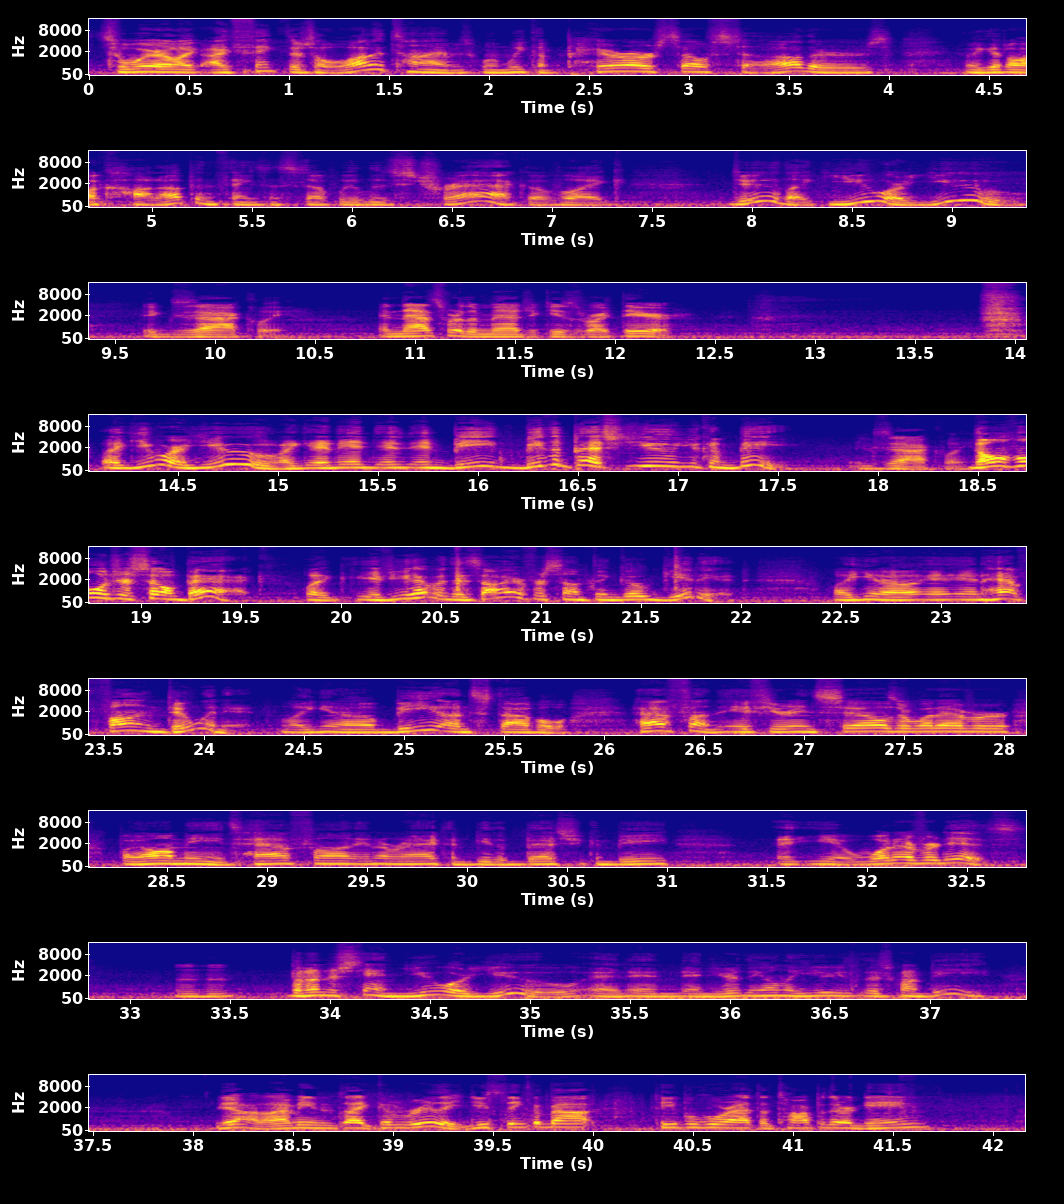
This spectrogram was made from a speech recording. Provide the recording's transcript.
To where like I think there's a lot of times when we compare ourselves to others and we get all caught up in things and stuff, we lose track of like, dude, like you are you. Exactly. And that's where the magic is right there. Like you are you. Like and, and, and be be the best you you can be. Exactly. Don't hold yourself back. Like if you have a desire for something, go get it. Like you know, and, and have fun doing it. Like you know, be unstoppable. Have fun. If you're in sales or whatever, by all means, have fun, interact, and be the best you can be. And, you know, whatever it is. Mm-hmm. But understand, you are you, and, and, and you're the only you there's going to be. Yeah, I mean, like, really, you think about people who are at the top of their game.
